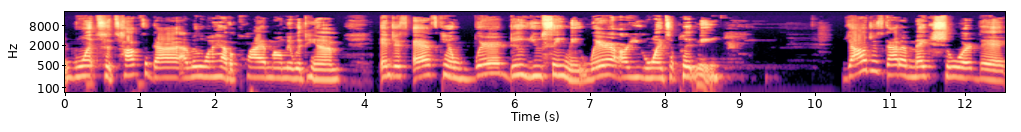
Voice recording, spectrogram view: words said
want to talk to God. I really want to have a quiet moment with Him and just ask Him, Where do you see me? Where are you going to put me? y'all just gotta make sure that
